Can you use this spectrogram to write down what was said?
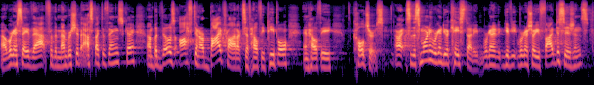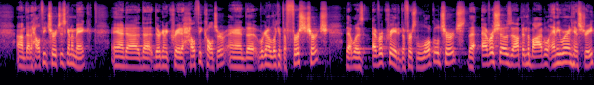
Uh, we're going to save that for the membership aspect of things, okay? Um, but those often are byproducts of healthy people and healthy cultures. All right, so this morning we're going to do a case study. We're going to give you, we're going to show you five decisions um, that a healthy church is going to make, and uh, that they're going to create a healthy culture. And uh, we're going to look at the first church that was ever created, the first local church that ever shows up in the Bible anywhere in history,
